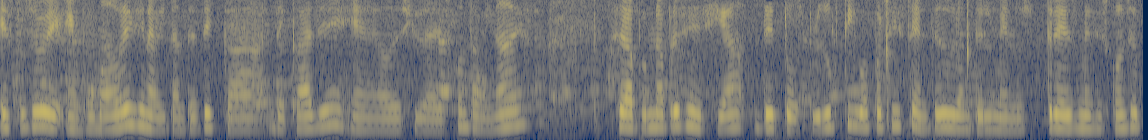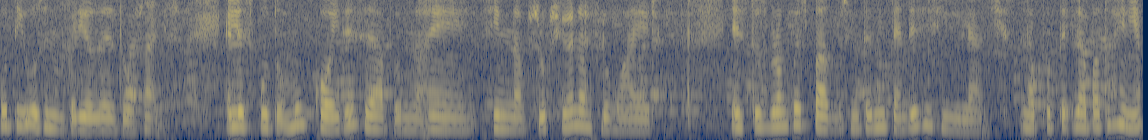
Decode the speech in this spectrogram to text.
Esto se ve en fumadores y en habitantes de, de calle o de ciudades contaminadas se da por una presencia de tos productiva persistente durante al menos tres meses consecutivos en un periodo de dos años. El esputo mucoide se da por eh, sin obstrucción al flujo aéreo. Estos broncoespasmos intermitentes y sibilancias. La, patogenia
